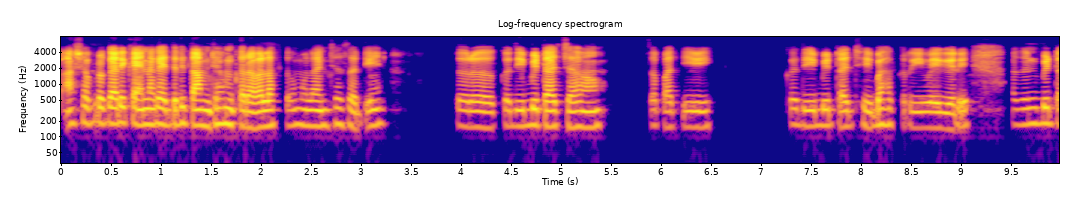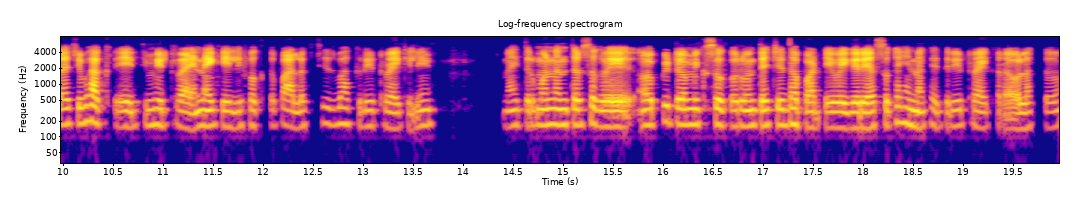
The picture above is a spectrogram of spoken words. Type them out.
अशा प्रकारे काही ना काहीतरी तामझाम करावं लागतं मुलांच्यासाठी. तर कधी बिटाच्या चपाती कधी बिटाची भाकरी वगैरे. अजून बिटाची भाकरी आहे ती मी ट्राय नाही केली फक्त पालकचीच भाकरी ट्राय केली. नाहीतर मग नंतर सगळे पिठं मिक्स करून त्याचे धपाटे वगैरे असं काही ना काहीतरी ट्राय करावं लागतं.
